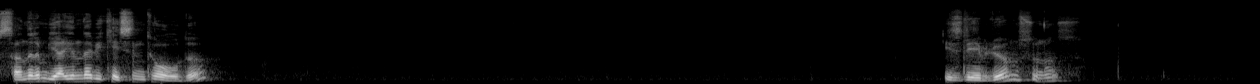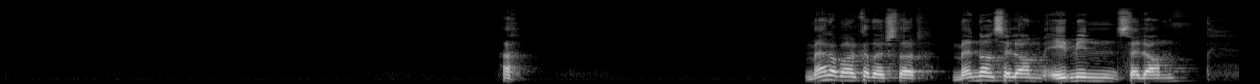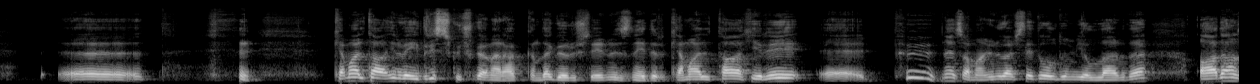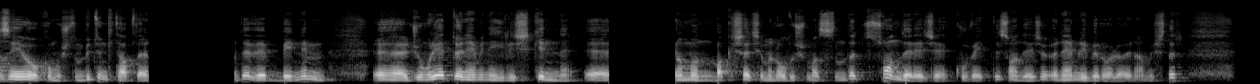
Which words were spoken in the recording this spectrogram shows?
Sanırım yayında bir kesinti oldu. İzleyebiliyor musunuz? Merhaba arkadaşlar. Mennan selam, Emin selam. Ee, Kemal Tahir ve İdris Küçük Ömer hakkında görüşleriniz nedir? Kemal Tahir'i e, püh, ne zaman üniversitede olduğum yıllarda A'dan Z'ye okumuştum bütün kitaplarını ve benim e, Cumhuriyet dönemine ilişkin e, bakış açımın oluşmasında son derece kuvvetli, son derece önemli bir rol oynamıştır.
